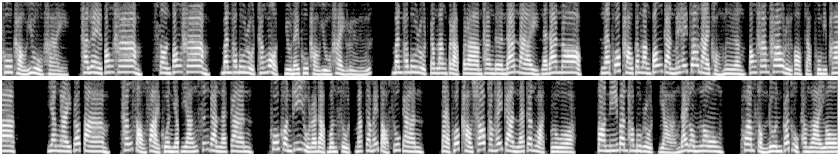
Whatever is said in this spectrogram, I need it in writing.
ภูเขาอยู่ไห่ ทะเลต้องห้าม โซนต้องห้าม บรรพบุรุษทั้งหมดอยู่ในภูเขาอยู่ไห่หรือบรรพบุรุษกำลังปราบปรามทางเดินด้านในและด้านนอก และพวกเขากำลังป้องกันไม่ให้เจ้านายของเมืองต้องห้ามเข้าหรือออกจากภูมิภาค ยังไงก็ตาม ทั้งสองฝ่ายควรยับยั้งซึ่งกันและกัน ผู้คนที่อยู่ระดับบนสุดมักจะไม่ต่อสู้กัน แต่พวกเขาชอบทำให้กันและกันหวาดกลัว ตอนนี้บรรพบุรุษหยางได้ล้มลง ความสมดุลก็ถูกทำลายลง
